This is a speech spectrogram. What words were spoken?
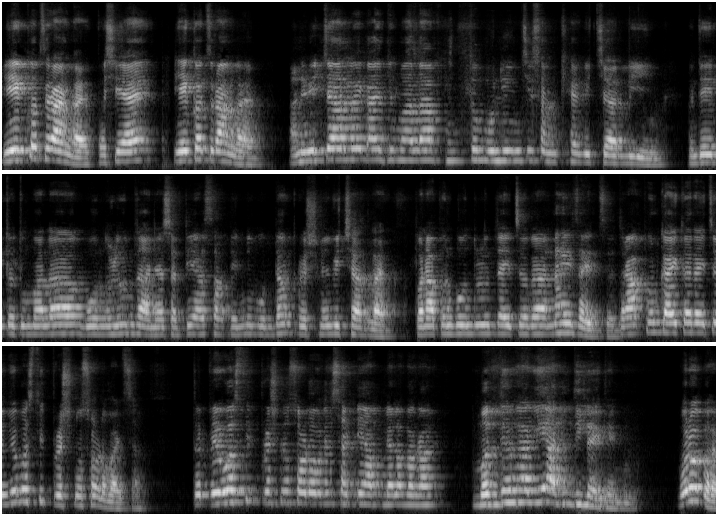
एकच रांग आहे. कशी आहे? एकच रांग आहे. आणि विचारलंय काय तुम्हाला? फक्त मुलींची संख्या विचारली. म्हणजे इथं तुम्हाला गोंधळून जाण्यासाठी असा त्यांनी मुद्दाम प्रश्न विचारलाय. पण आपण गोंधळून जायचं का नाही जायचं? तर आपण काय करायचं? व्यवस्थित प्रश्न सोडवायचा. तर व्यवस्थित प्रश्न सोडवण्यासाठी आपल्याला बघा मध्यभागी आधी दिलंय त्यांनी. बरोबर?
